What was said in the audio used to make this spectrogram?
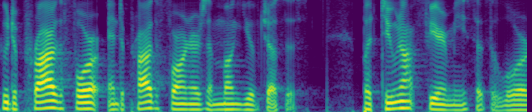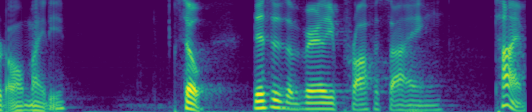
who deprive the for and deprive the foreigners among you of justice. But do not fear me, says the Lord Almighty. So, this is a very prophesying time.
